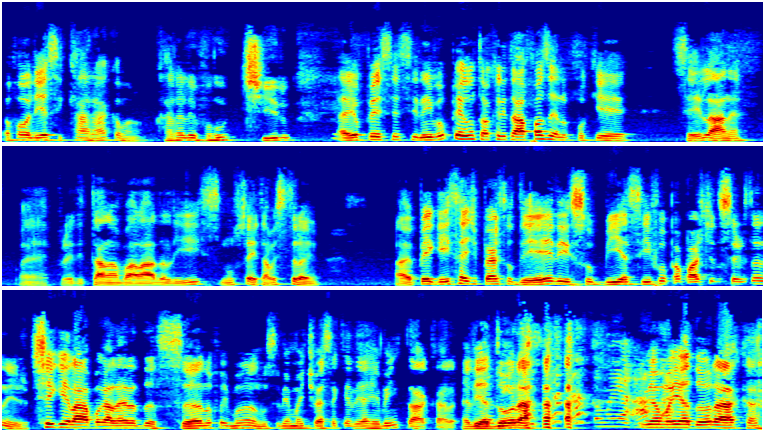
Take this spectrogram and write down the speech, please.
Eu falei assim, caraca, mano, o cara levou um tiro. Aí eu pensei assim, nem vou perguntar o que ele tava fazendo, porque, sei lá, né? É, pra ele estar tá na balada ali, não sei, tava estranho. Aí eu peguei, saí de perto dele, subi assim e fui pra parte do sertanejo. Cheguei lá, a galera dançando, eu falei, mano, se minha mãe tivesse aqui, ela ia arrebentar, cara. Ela ia adorar. minha mãe ia adorar, cara.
